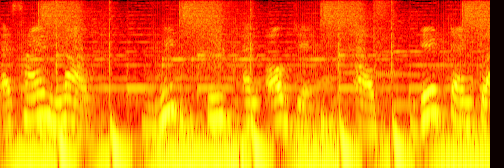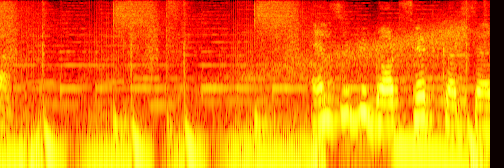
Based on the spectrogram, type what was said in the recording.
assigned now which is an object of datetime class. lcd.setCursor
